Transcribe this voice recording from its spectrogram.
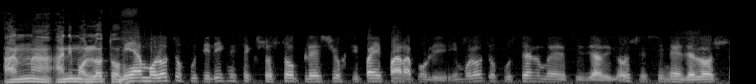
αν, αν η Μολότοφ. Μία Μολότοφ που τη ρίχνεις σε σωστό πλαίσιο χτυπάει πάρα πολύ. Η Μολότοφ που στέλνουμε στις διαδηλώσεις είναι εντελώς.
